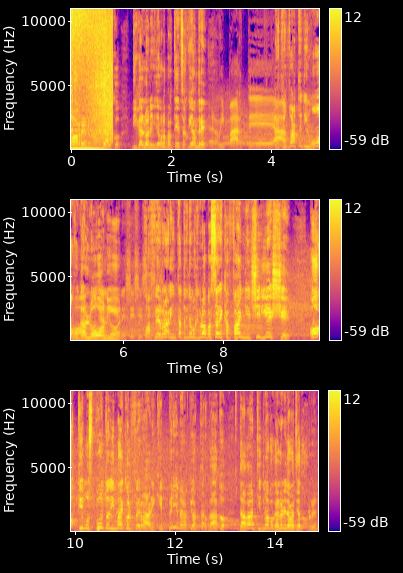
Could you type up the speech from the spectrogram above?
Torren a fianco di Galloni, vediamo la partenza qui Andre. Riparte a... Parte forte di nuovo Porco Galloni. sì, sì, Qua sì, Ferrari intanto vediamo che prova a passare Caffagni e ci riesce. Ottimo spunto di Michael Ferrari che prima era più attardato. Davanti di nuovo Galloni davanti ad Orren.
